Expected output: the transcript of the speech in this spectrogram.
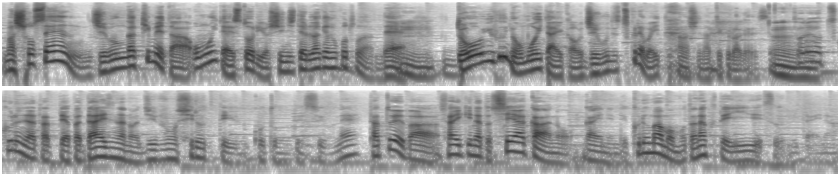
まあ所詮自分が決めた思いたいストーリーを信じてるだけのことなんで、どういうふうに思いたいかを自分で作ればいいって話になってくるわけですよ、うん。それを作るにあたってやっぱ大事なのは自分を知るっていうことですよね。例えば最近だとシェアカーの概念で車も持たなくていいですみたいな、はい。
